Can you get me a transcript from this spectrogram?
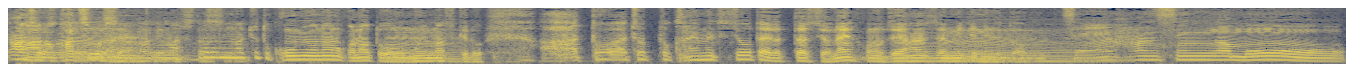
あの勝ち星を挙げましたし。これ。がちょっと巧妙なのかなと思いますけど。あとはちょっと壊滅状態だったですよねこの前半戦見てみると。前半戦がもう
